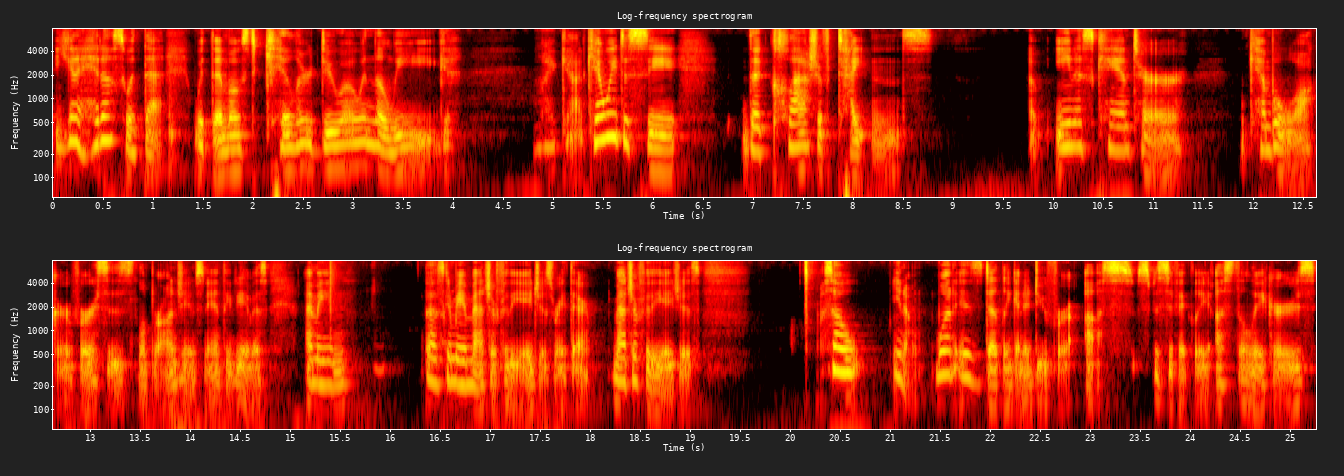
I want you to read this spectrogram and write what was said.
you gonna hit us with that with the most killer duo in the league. Oh my god, can't wait to see the clash of titans of Enes Kanter, Kemba Walker versus LeBron James and Anthony Davis. I mean, that's gonna be a matchup for the ages right there. Matchup for the ages. So, you know, what is Dudley going to do for us, specifically, us, the Lakers?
